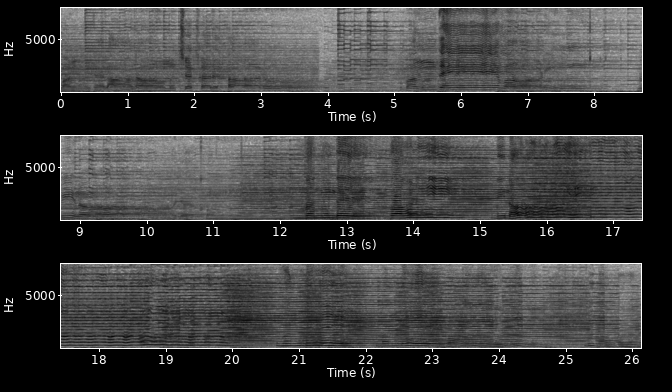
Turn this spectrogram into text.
મંગલાનામ ચ કર્તારો વંદે વાણી વિનાયકો વંદે વાણી વિનાયકો વંદે વંદે વાણી વિનાયકો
